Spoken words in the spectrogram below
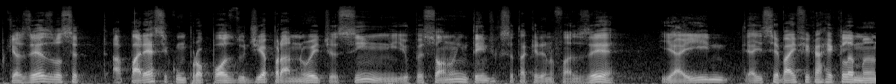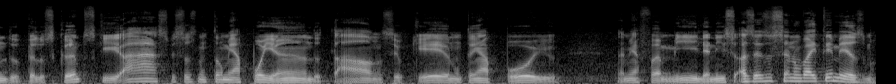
Porque às vezes você aparece com um propósito do dia para a noite assim e o pessoal não entende o que você está querendo fazer e aí aí você vai ficar reclamando pelos cantos que ah as pessoas não estão me apoiando tal não sei o que eu não tenho apoio da minha família nisso, às vezes você não vai ter mesmo.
